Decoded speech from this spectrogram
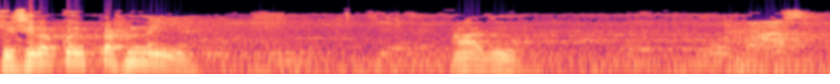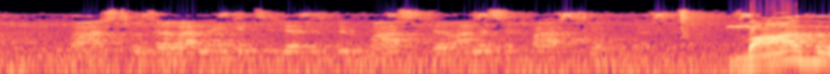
किसी का कोई प्रश्न नहीं है? हाँ जी। बाँस बाँस तो जलाने की चीज़ तो फिर बाँस जलाने से पास क्यों बाँस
